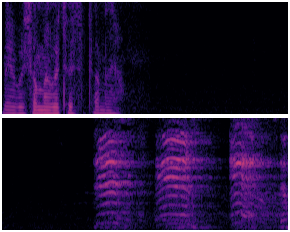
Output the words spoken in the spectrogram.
Me gustó, me gustó este torneo. This is it. The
